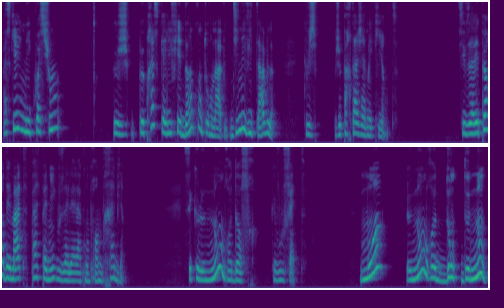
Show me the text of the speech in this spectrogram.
Parce qu'il y a une équation que je peux presque qualifier d'incontournable, d'inévitable, que je, je, partage à mes clientes. Si vous avez peur des maths, pas de panique, vous allez la comprendre très bien. C'est que le nombre d'offres que vous faites, moins le nombre de non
